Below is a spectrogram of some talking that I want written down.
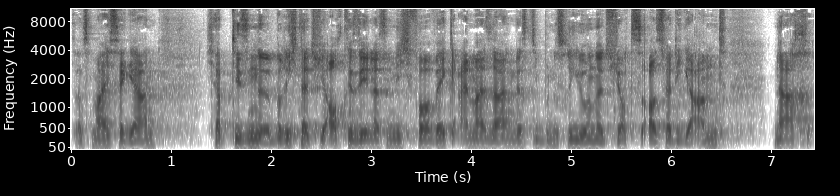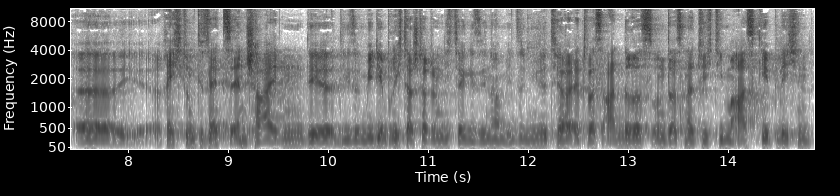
Das mache ich sehr gern. Ich habe diesen äh, Bericht natürlich auch gesehen. Lassen mich vorweg einmal sagen, dass die Bundesregierung natürlich auch das Auswärtige Amt nach äh, Recht und Gesetz entscheiden. Die, diese Medienberichterstattung, die ich da gesehen habe, insinuiert ja etwas anderes und dass natürlich die maßgeblichen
